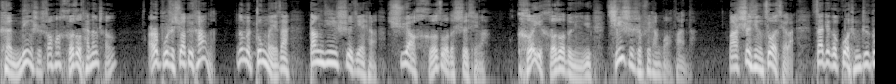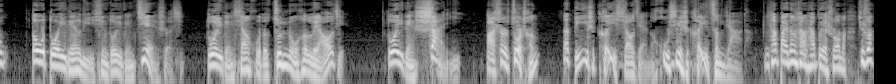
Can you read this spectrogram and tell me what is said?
肯定是双方合作才能成，而不是需要对抗的。那么，中美在当今世界上需要合作的事情啊，可以合作的领域其实是非常广泛的。把事情做起来，在这个过程之中，都多一点理性，多一点建设性，多一点相互的尊重和了解。多一点善意，把事儿做成，那敌意是可以消减的，互信是可以增加的。你看拜登上台不也说吗？就说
